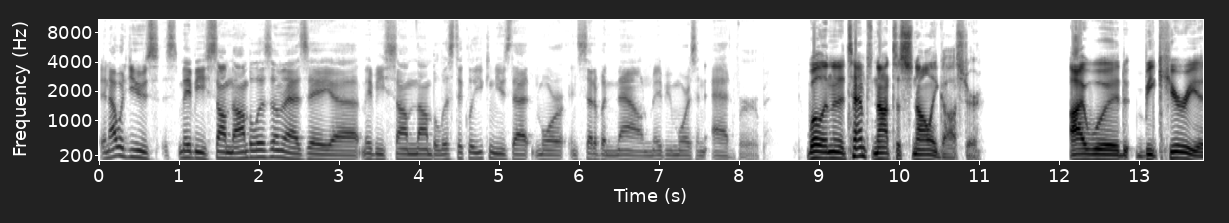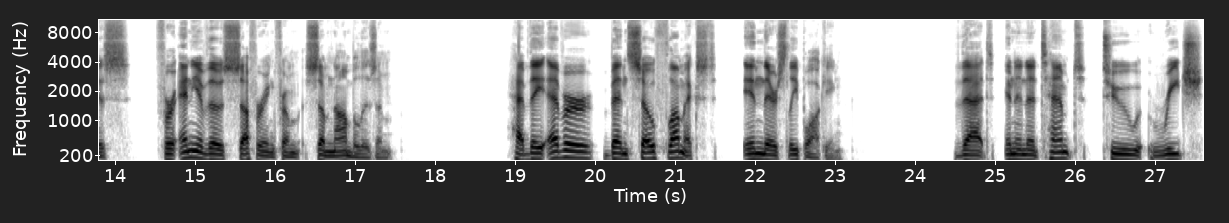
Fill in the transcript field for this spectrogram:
And I would use maybe somnambulism as a uh, maybe somnambulistically. You can use that more instead of a noun, maybe more as an adverb. Well, in an attempt not to snollygoster, I would be curious for any of those suffering from somnambulism. Have they ever been so flummoxed in their sleepwalking that, in an attempt to reach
